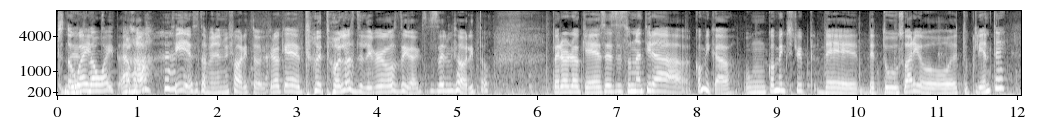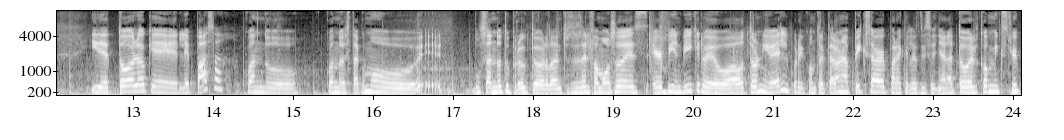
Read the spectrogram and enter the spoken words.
Snow White. Ajá. Sí, ese también es mi favorito. Creo que de todos los deliverables de es mi favorito. Pero lo que es, es, una tira cómica, un comic strip de, de tu usuario o de tu cliente y de todo lo que le pasa cuando, cuando está como eh, usando tu producto, ¿verdad? Entonces el famoso es Airbnb que lo llevó a otro nivel porque contactaron a Pixar para que les diseñara todo el comic strip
